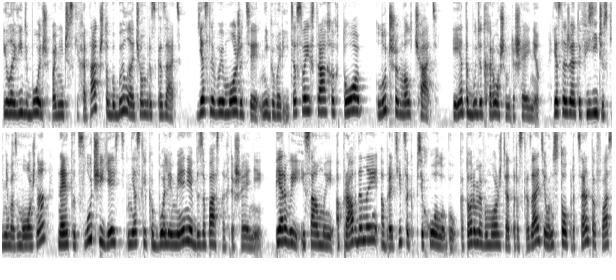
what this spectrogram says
и ловить больше панических атак, чтобы было о чем рассказать. Если вы можете не говорить о своих страхах, то лучше молчать, и это будет хорошим решением. Если же это физически невозможно, на этот случай есть несколько более-менее безопасных решений. Первый и самый оправданный — обратиться к психологу, которому вы можете это рассказать, и он сто процентов вас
